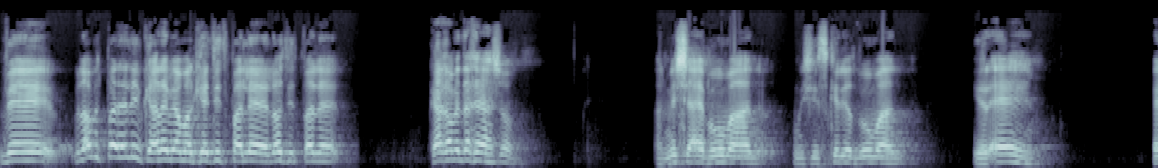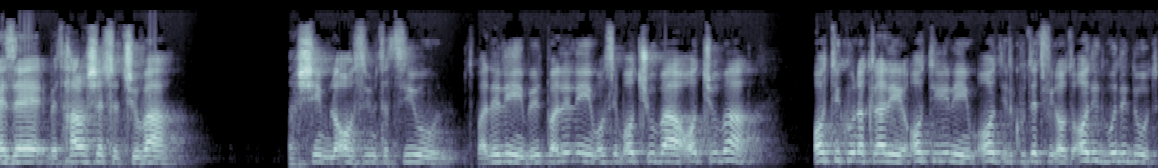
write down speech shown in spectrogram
ולא מתפללים, כי הרבי אמר, כן תתפלל, לא תתפלל. ככה בטח יחשוב. על מי שהיה באומן, מי שיזכה להיות באומן, יראה איזה בית חרושת של תשובה. אנשים לא עושים את הציון, מתפללים ומתפללים, עושים עוד תשובה, עוד תשובה, עוד תיקון הכללי, עוד תהילים, עוד אלקוטי תפילות, עוד התבודדות.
